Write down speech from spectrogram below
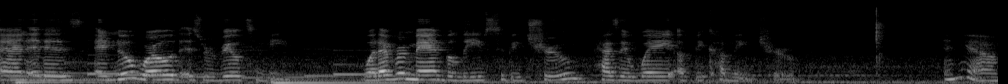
and it is: "A new world is revealed to me. Whatever man believes to be true has a way of becoming true." And yeah,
